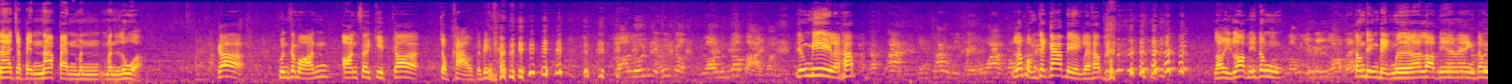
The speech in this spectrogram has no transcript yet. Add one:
น่าจะเป็นหน้าแปนมันมันรั่ว ก็คุณสมรออนเซอร์กิตก็จบข่าวแต่เพียงเท่านี้รอลุ้นอย่าเพิ่งจบรอลุ้นรอบบ่ายก่อนยังมีอีกเหรอครับถ้าถ้าทีมช่างมีใครเขาว่างเขาแล้วผมจะกล้าเบรกเหรอครับลองอีกรอบนี้ต้องลองอยู่อีกรอบไหมต้องดึงเบรกมือแล้วรอบนี้แม่งต้อง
